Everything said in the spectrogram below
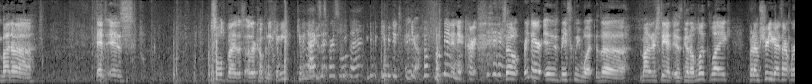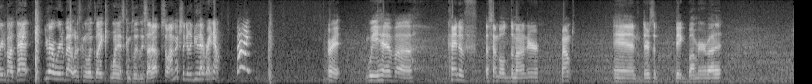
but uh, it is sold by this other company. Can we can we back this parts a little bit? Give me give me give, give, poke that in there. All right. so right there is basically what the monitor stand is gonna look like. But I'm sure you guys aren't worried about that. You are worried about what it's gonna look like when it's completely set up. So I'm actually gonna do that right now. Bye. All right. We have uh, kind of assembled the monitor mount. And there's a big bummer about it.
